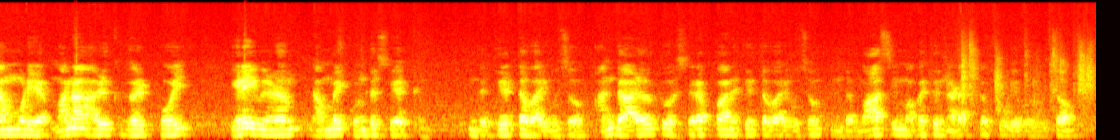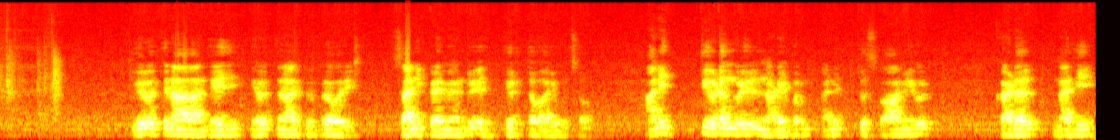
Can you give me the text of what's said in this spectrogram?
நம்முடைய மன அழுக்குகள் போய் இறைவனிடம் நம்மை கொண்டு சேர்க்கும். இந்த தீர்த்தவாரி உற்சவம் அந்த அளவுக்கு ஒரு சிறப்பான தீர்த்தவாரி உற்சவம் இந்த மாசி மகத்தில் நடக்கக்கூடிய ஒரு உற்சவம். இருபத்தி நாலாம் தேதி இருபத்தி நாலு பிப்ரவரி சனிக்கிழமை அன்று தீர்த்தவாரி உற்சவம். அனைத்து இடங்களில் நடைபெறும் அனைத்து சுவாமிகள் கடல் நதி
